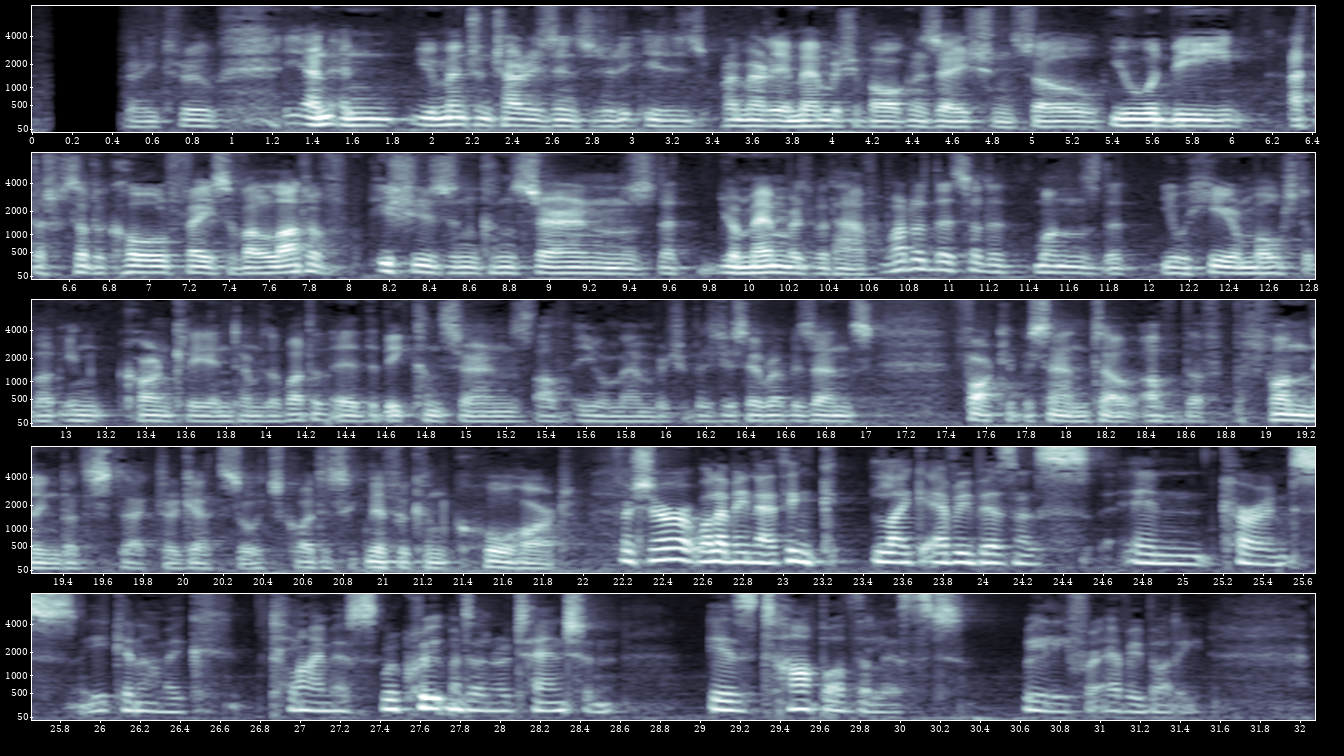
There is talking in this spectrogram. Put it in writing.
Very true. And, and you mentioned Charities Institute is primarily a membership organisation, so you would be at the sort of cold face of a lot of issues and concerns that your members would have. What are the sort of ones that you hear most about in currently in terms of what are the, the big concerns of your membership? As you say, represents 40% of, of the, the funding that the sector gets, so it's quite a significant cohort. For sure. Well, I mean, I think like every business in current economic climate, recruitment and retention is top of the list, really, for everybody.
